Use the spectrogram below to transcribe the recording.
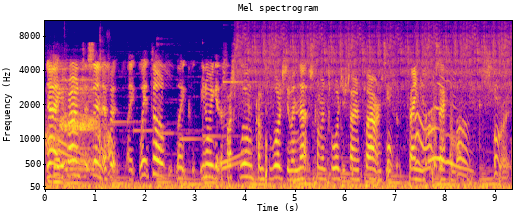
Yeah, you're firing too soon. If it like wait till like you know you get the first blue one come towards you, and that's coming towards you, try and fire and see if it finds you for the second one. Right.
